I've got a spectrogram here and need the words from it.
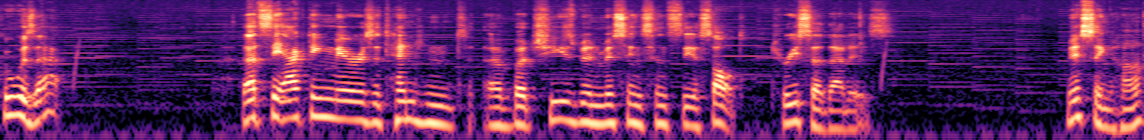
Who was that? That's the acting mirror's attendant, uh, but she's been missing since the assault. Teresa, that is. Missing, huh?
